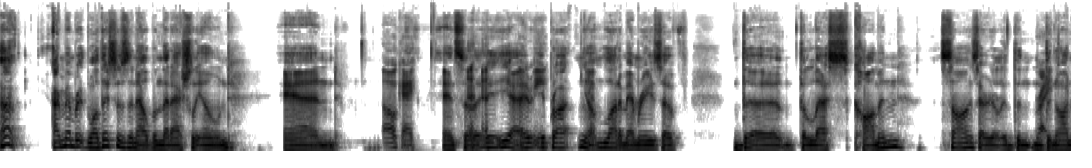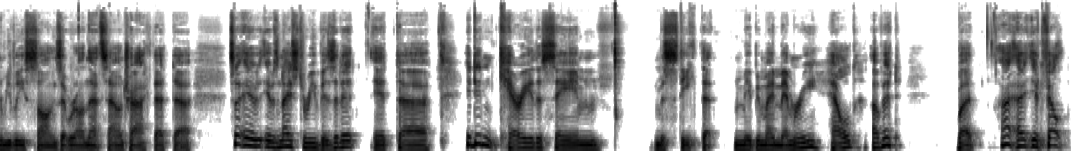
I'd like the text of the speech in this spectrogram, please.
Uh, I remember. Well, this is an album that I actually owned, and oh, okay, and so it, yeah, it, it, brought you know a lot of memories of the the less common songs or the right. the non release songs that were on that soundtrack. That uh, so it, it was nice to revisit it. It uh, it didn't carry the same mystique that maybe my memory held of it, but I, I, it felt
